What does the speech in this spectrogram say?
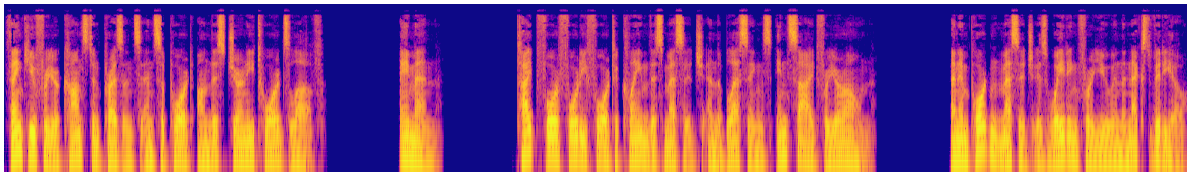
Thank you for your constant presence and support on this journey towards love. Amen. Type 444 to claim this message and the blessings inside for your own. An important message is waiting for you in the next video,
